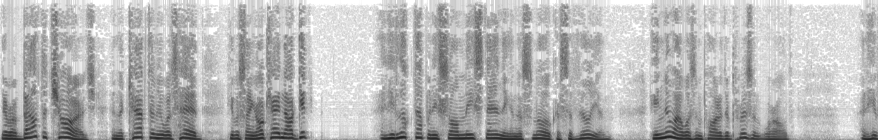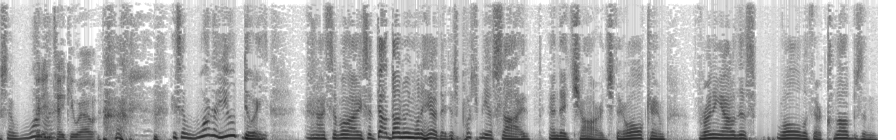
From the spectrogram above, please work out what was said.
they were about to charge, and the captain who was head, he was saying, "Okay, now get." And he looked up and he saw me standing in the smoke, a civilian. He knew I wasn't part of the prison world, and he said, "What?" they didn't are-" take you out. He said, "What are you doing?" And I said, "Well," I said, "Don't, don't even want to hear." it." They just pushed me aside and they charged. They all came running out of this wall with their clubs and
